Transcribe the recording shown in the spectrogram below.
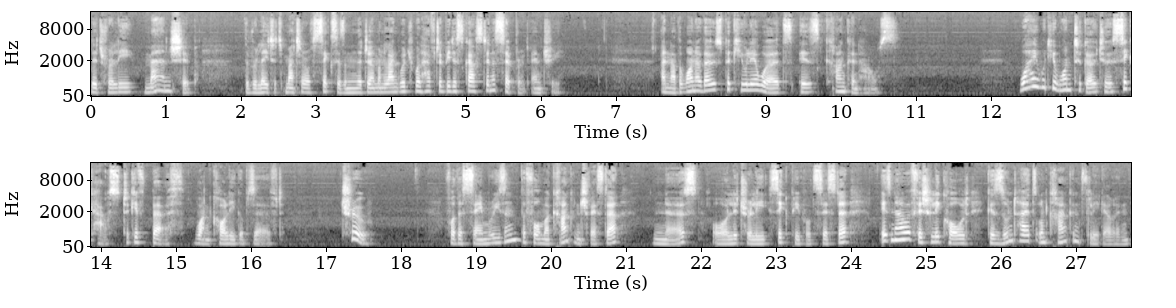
literally manship. The related matter of sexism in the German language will have to be discussed in a separate entry. Another one of those peculiar words is Krankenhaus. Why would you want to go to a sick house to give birth? One colleague observed. True. For the same reason, the former Krankenschwester, nurse, or literally sick people's sister, is now officially called Gesundheits- und Krankenpflegerin,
